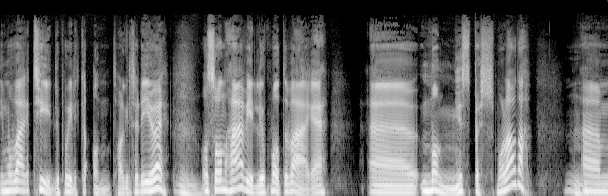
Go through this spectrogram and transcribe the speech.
De må være tydelige på hvilke antakelser de gjør. Mm. Og sånn her vil det jo på en måte være eh, mange spørsmål av, da. Mm. Um,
